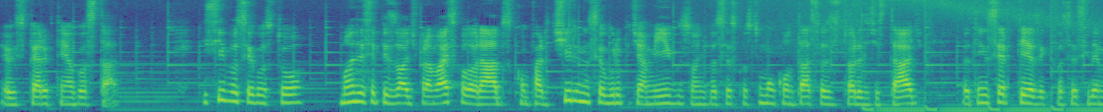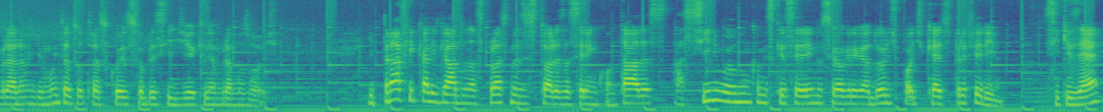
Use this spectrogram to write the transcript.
Eu espero que tenha gostado. E se você gostou, mande esse episódio para mais colorados, compartilhe no seu grupo de amigos, onde vocês costumam contar suas histórias de estádio eu tenho certeza que vocês se lembrarão de muitas outras coisas sobre esse dia que lembramos hoje. E para ficar ligado nas próximas histórias a serem contadas, assine o Eu Nunca Me Esquecerei no seu agregador de podcast preferido. Se quiser,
